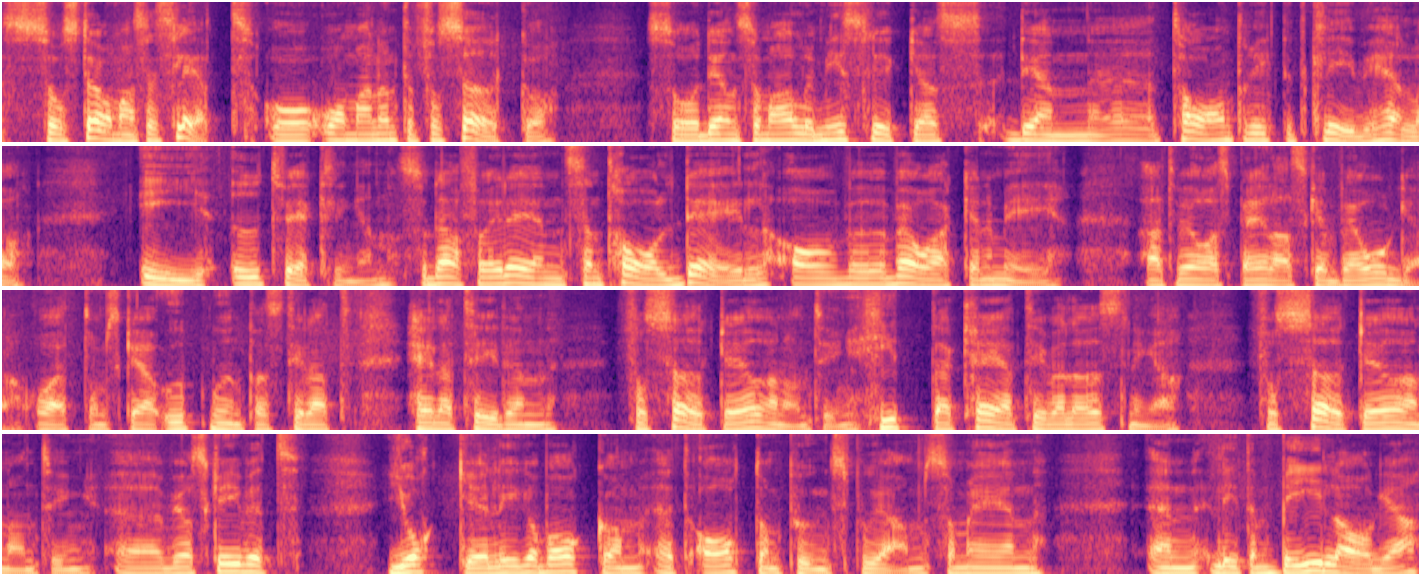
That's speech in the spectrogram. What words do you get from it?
så står man sig slätt och om man inte försöker. Så den som aldrig misslyckas, den eh, tar inte riktigt kliv heller i utvecklingen. Så därför är det en central del av eh, vår akademi att våra spelare ska våga och att de ska uppmuntras till att hela tiden försöka göra någonting, hitta kreativa lösningar, försöka göra någonting. Eh, vi har skrivit, Jocke ligger bakom ett 18-punktsprogram som är en, en liten bilaga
